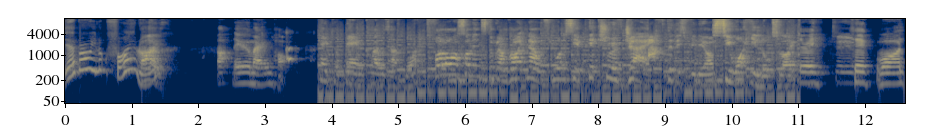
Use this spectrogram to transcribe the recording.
Yeah, bro, you look fine, right? That new man hot. Take your damn clothes off, boy. Follow us on Instagram right now if you want to see a picture of Jay after this video. See what he looks like. Three, Two. two, one.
